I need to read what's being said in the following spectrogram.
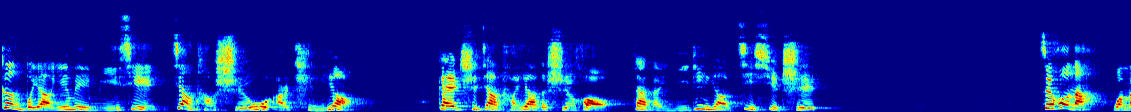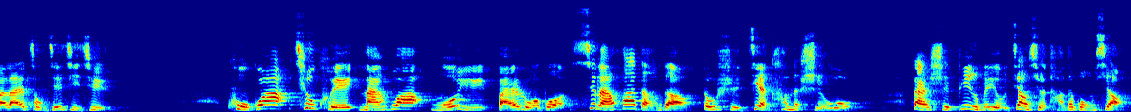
更不要因为迷信降糖食物而停药。该吃降糖药的时候，咱们一定要继续吃。最后呢，我们来总结几句。苦瓜、秋葵、南瓜、魔芋、白萝卜、西兰花等等都是健康的食物，但是并没有降血糖的功效。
